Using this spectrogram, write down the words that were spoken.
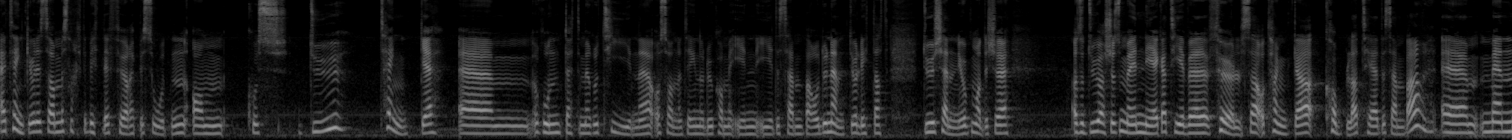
jeg tenker jo liksom, Vi snakket litt, litt før episoden om hvordan du tenker eh, rundt dette med rutine og sånne ting når du kommer inn i desember. Og du nevnte jo litt at du kjenner jo på en måte ikke Altså, Du har ikke så mye negative følelser og tanker kobla til desember. Eh, men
